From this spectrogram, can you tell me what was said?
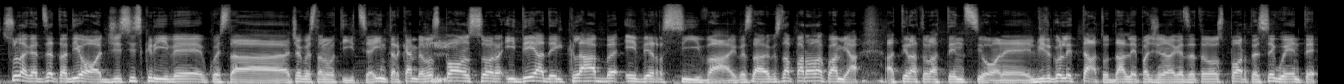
Sulla gazzetta di oggi si scrive questa, c'è questa notizia, Inter cambia lo sponsor, idea del club eversiva, questa questa parola qua mi ha attirato l'attenzione. Il virgolettato dalle pagine della Gazzetta dello Sport è il seguente:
